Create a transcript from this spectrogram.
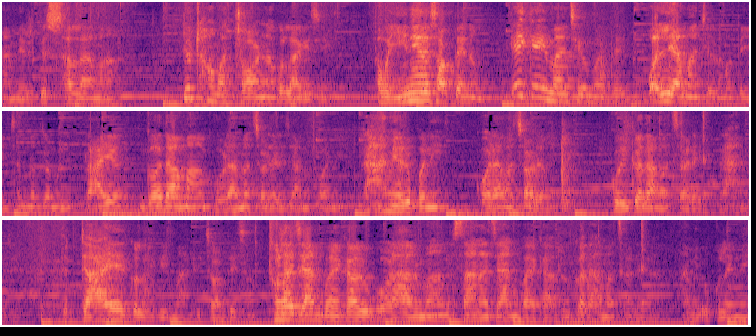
हामीहरू त्यो सल्लाहमा त्यो ठाउँमा चढ्नको लागि चाहिँ अब हिँडेर सक्दैनौँ। केही केही मान्छेहरू मात्रै बलिया मान्छेहरू मात्रै हिँड्छन् नत्र भने प्राय गदामा घोडामा चढेर जानुपर्ने। र हामीहरू पनि घोडामा चढ्यौँ कोही गदामा चढे र हामीले त्यो टायरको लागि माथि चढ्दैछौँ। ठुला ज्यान भएकाहरू घोडाहरूमा र साना ज्यान भएकाहरू गदामा चढेर हामी उक्लिने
